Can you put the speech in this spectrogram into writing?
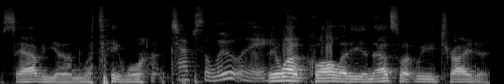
savvy on what they want. Absolutely. They want quality, and that's what we try to,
